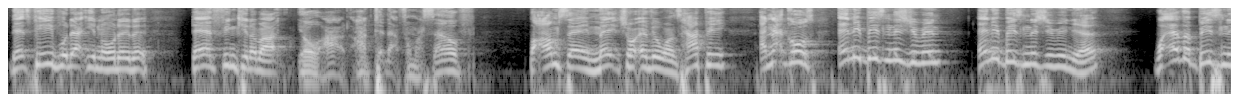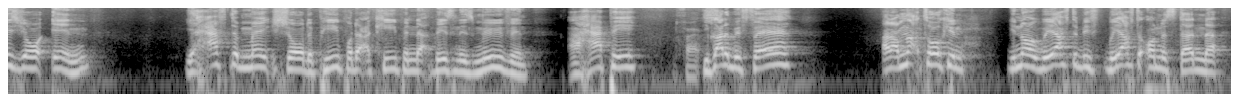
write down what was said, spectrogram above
there's people that you know they they're thinking about, yo, I, I'll take that for myself. But I'm saying, make sure everyone's happy, and that goes any business you're in, any business you're in, yeah, whatever business you're in, you have to make sure the people that are keeping that business moving are happy. Facts. You got to be fair, and I'm not talking. You know, we have to be. We have to understand that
